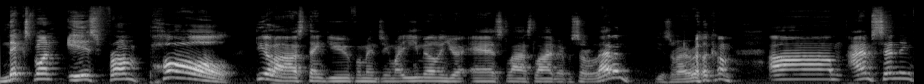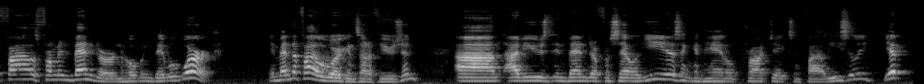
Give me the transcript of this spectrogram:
Next one is from Paul. Dear Lars, thank you for mentioning my email in your Ask Lars Live episode 11. You're so very welcome. Um, I'm sending files from Inventor and hoping they will work. Inventor file will work inside of Fusion. Um, I've used Inventor for several years and can handle projects and file easily. Yep,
